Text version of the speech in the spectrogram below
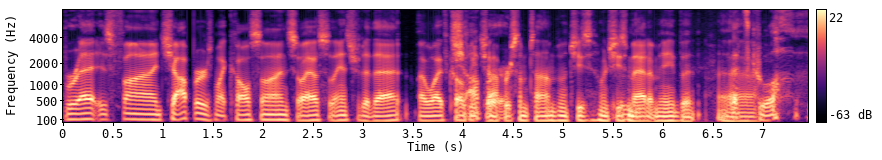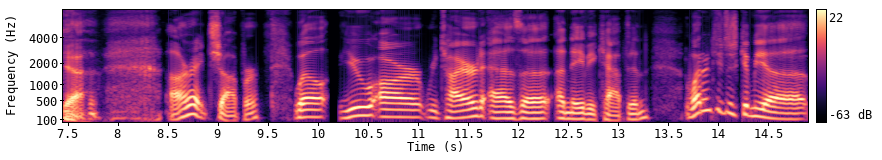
Brett is fine. Chopper is my call sign, so I also answer to that. My wife calls me Chopper. Chopper sometimes when she's when she's mad at me, but uh, That's cool. Yeah. All right, Chopper. Well, you are retired as a, a Navy captain. Why don't you just give me a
